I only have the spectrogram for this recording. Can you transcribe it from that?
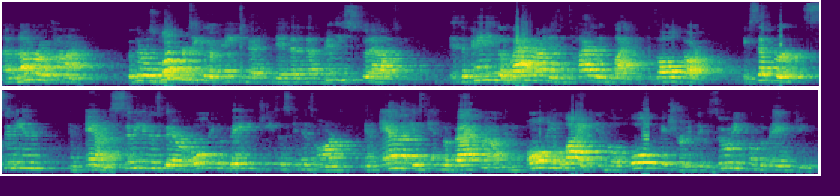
a number of times. But there was one particular painting that he did that, that really stood out to me. The painting, the background is entirely black. It's all dark. Except for Simeon and Anna. Simeon is there holding the baby Jesus in his arms, and Anna is in the background, and the only light in the whole picture is exuding from the baby Jesus.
